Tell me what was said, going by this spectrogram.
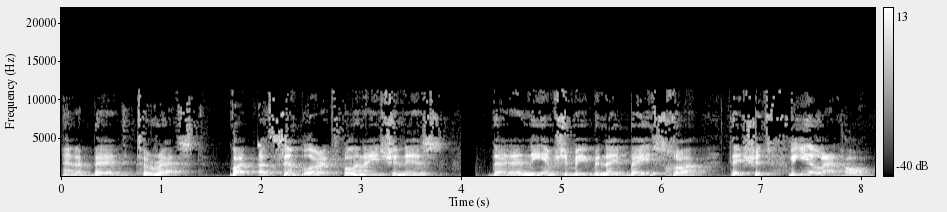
and a bed to rest. But a simpler explanation is that aniyim should be b'nei beischa, they should feel at home.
